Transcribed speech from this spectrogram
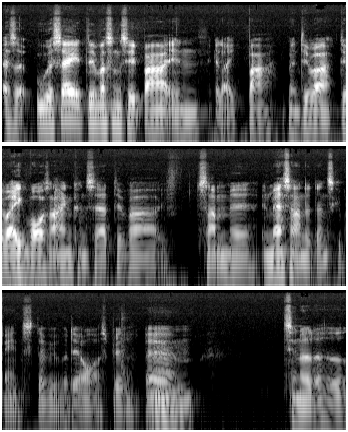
Altså USA, det var sådan set bare en, eller ikke bare, men det var, det var ikke vores egen koncert, det var sammen med en masse andre danske bands, da vi var derovre og spille. Mm. Øhm, til noget, der hed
